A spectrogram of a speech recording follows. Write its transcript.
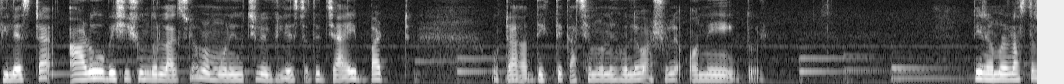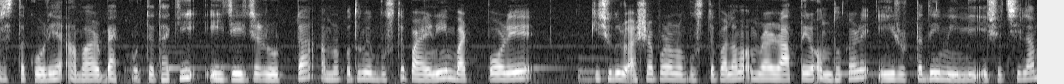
ভিলেজটা আরও বেশি সুন্দর লাগছিল। আমার মনে হচ্ছিল ওই ভিলেজটাতে যাই বাট ওটা দেখতে কাছে মনে হলেও আসলে অনেক দূর। দিন আমরা নাস্তা টাস্তা করে আবার ব্যাক করতে থাকি। এই যে যে রোডটা আমরা প্রথমে বুঝতে পারিনি বাট পরে কিছু দূর আসার পর আমরা বুঝতে পারলাম। আমরা রাতের অন্ধকারে এই রোডটা দিয়ে মেইনলি এসেছিলাম।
